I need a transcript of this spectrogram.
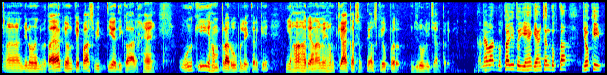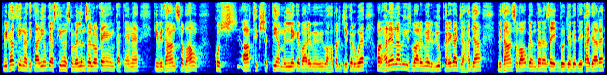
जिन्होंने बताया कि उनके पास वित्तीय अधिकार हैं, उनकी हम प्रारूप लेकर के यहाँ हरियाणा में हम क्या कर सकते हैं, उसके ऊपर ज़रूर विचार करेंगे। धन्यवाद गुप्ता जी तो ये हैं ज्ञानचंद गुप्ता, जो कि पीठासीन अधिकारियों के अस्सीवें सम्मेलन से लौटे हैं। इनका कहना है कि विधानसभाओं को आर्थिक शक्तियाँ मिलने के बारे में भी वहाँ पर ज़िक्र हुआ है और हरियाणा भी इस बारे में रिव्यू करेगा जहाँ जहाँ विधानसभाओं के अंदर ऐसा एक दो जगह देखा जा रहा है।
